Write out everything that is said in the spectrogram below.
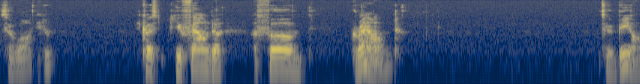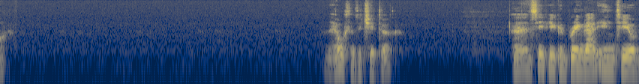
So what, you know? Because you found a, a firm ground to be on. The health of the citta. And see if you can bring that into your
